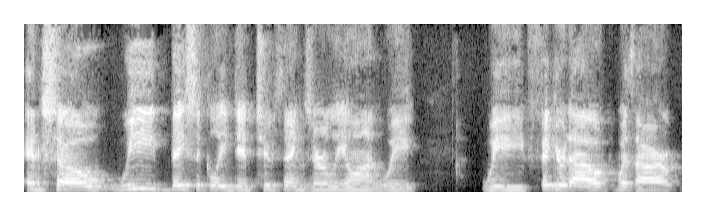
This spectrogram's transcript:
And so we basically did two things early on. We we figured out with our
